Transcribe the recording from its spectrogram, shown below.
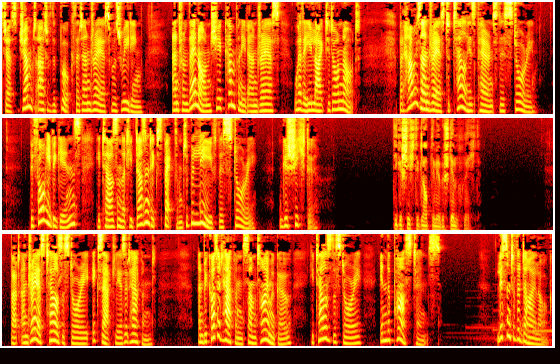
Just jumped out of the book that Andreas was reading, and from then on she accompanied Andreas whether he liked it or not. But how is Andreas to tell his parents this story? Before he begins, he tells them that he doesn't expect them to believe this story. Geschichte. Die Geschichte glaubt er mir bestimmt nicht. But Andreas tells the story exactly as it happened. And because it happened some time ago, he tells the story in the past tense. Listen to the dialogue.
